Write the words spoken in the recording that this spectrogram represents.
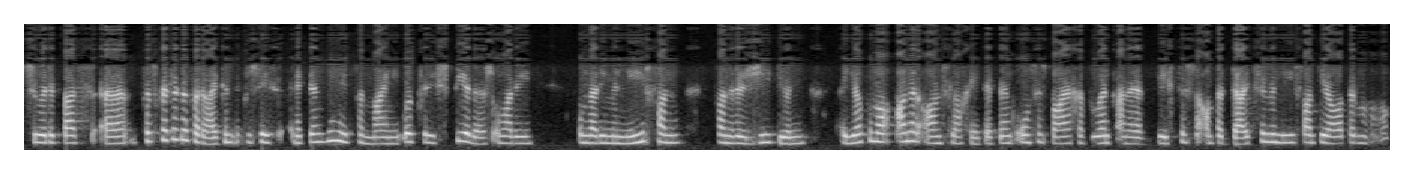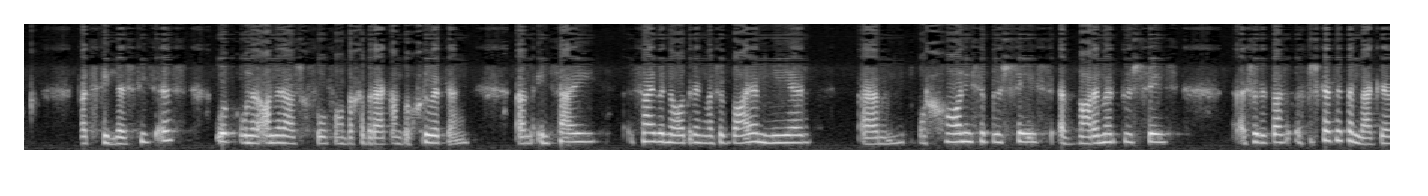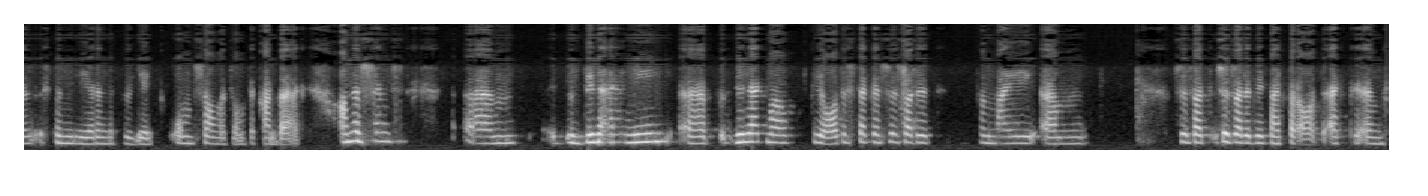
So dit was 'n uh, verskriklike verrykende proses en ek dink nie net vir my nie, ook vir die spelers omdat die omdat die manier van van regie doen 'n heeltemal ander aanslag het. Ek dink ons is baie gewoond aan 'n westerse amper Duitse manier van teater maak wat stilisties is, ook onder andere as gevolg van 'n gebrek aan begroting. Um, en sy sy benadering was 'n baie meer ehm um, organiese proses, 'n warmer proses so dit was verskeie lekker stimulerende projek om saam met hom te kan werk. Andersins ehm um, doen ek nie uh, doen ek maar teaterstukke soos wat dit vir my ehm um, soos wat soos wat dit met my praat. Ek ehm um,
